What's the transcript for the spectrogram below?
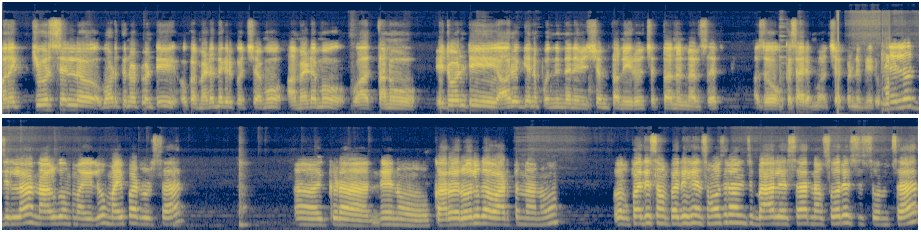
మన క్యూర్ సెల్ వాడుతున్నటువంటి ఒక మేడం దగ్గరికి వచ్చాము. ఆ మేడము తను ఎటువంటి ఆరోగ్యాన్ని పొందిందనే విషయం తను ఈ రోజు చెప్తానన్నారు సార్. సో ఒక్కసారి చెప్పండి మీరు. నెల్లూరు జిల్లా నాలుగో మైలు మైపాడు రోడ్ సార్. ఇక్కడ నేను ఒక అరవై రోజులుగా వాడుతున్నాను. ఒక పది పదిహేను సంవత్సరాల నుంచి బాగాలేదు సార్. నాకు సోరేసిస్ ఉంది సార్.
